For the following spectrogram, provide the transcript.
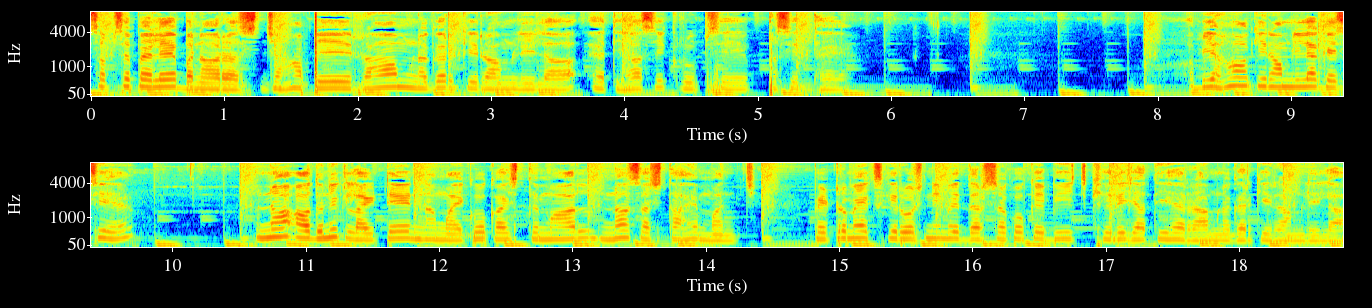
सबसे पहले बनारस, जहाँ पे रामनगर की रामलीला ऐतिहासिक रूप से प्रसिद्ध है। अब यहाँ की रामलीला कैसी है? न आधुनिक लाइटें, न माइकों का इस्तेमाल, न सजता है मंच। पेट्रोमैक्स की रोशनी में दर्शकों के बीच खेली जाती है रामनगर की रामलीला।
